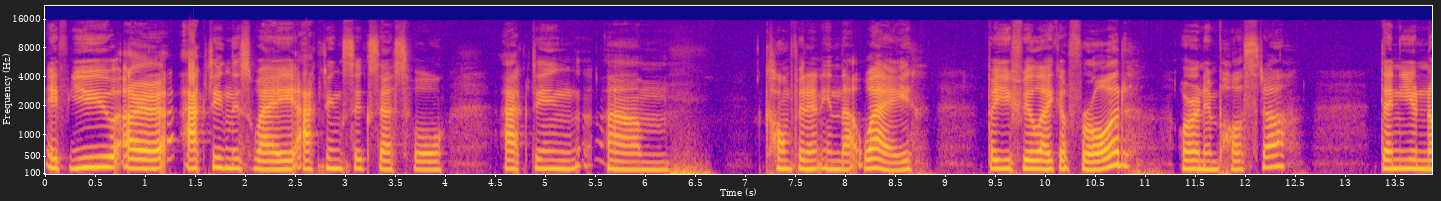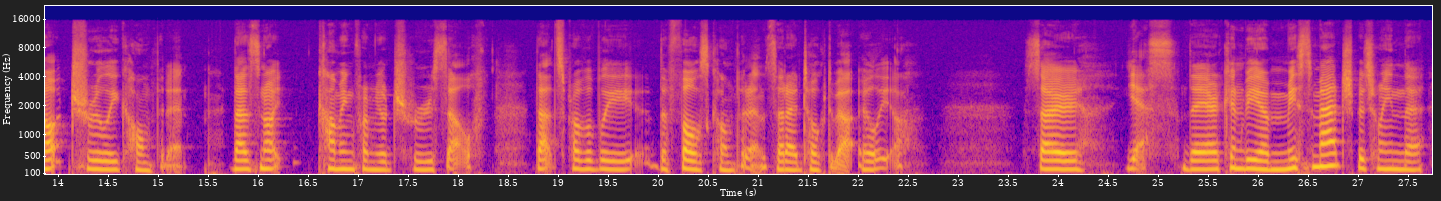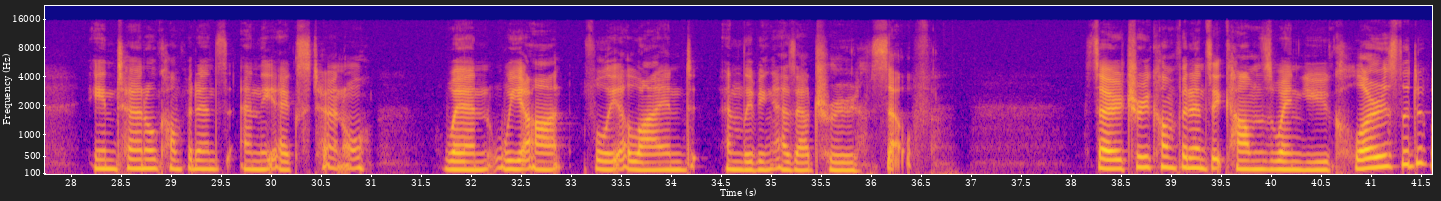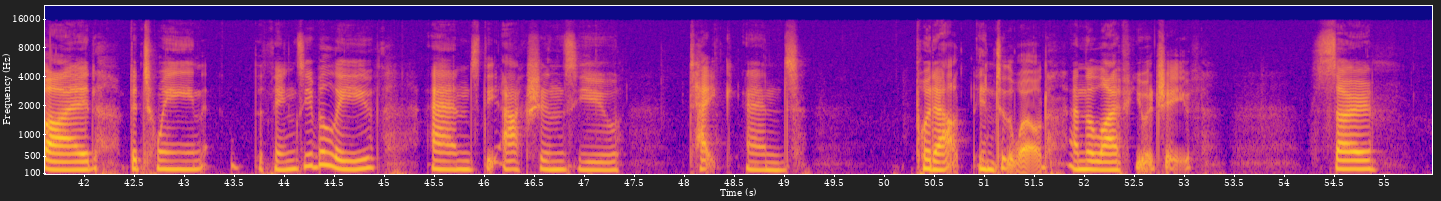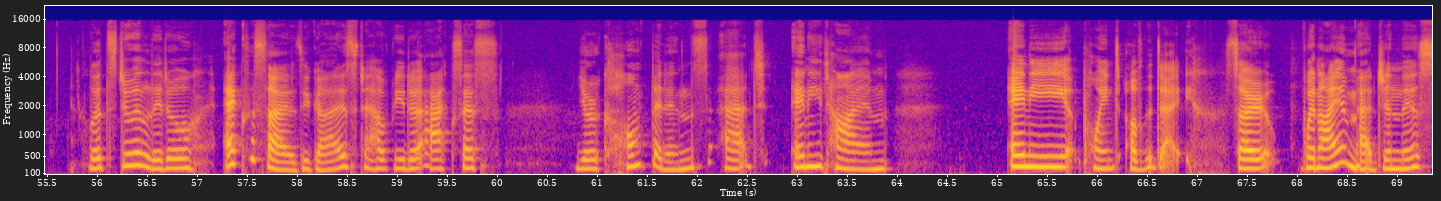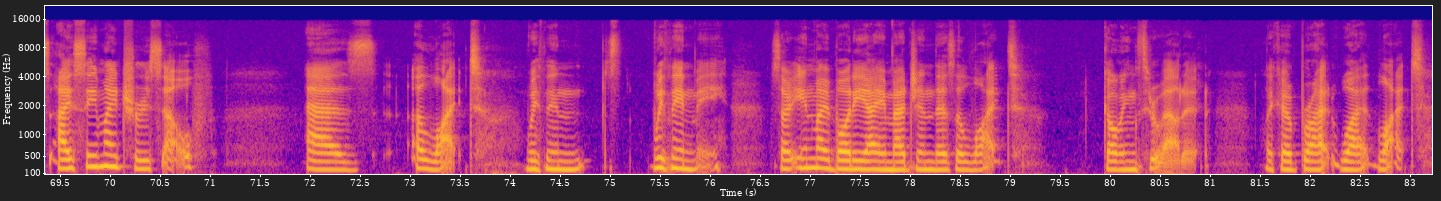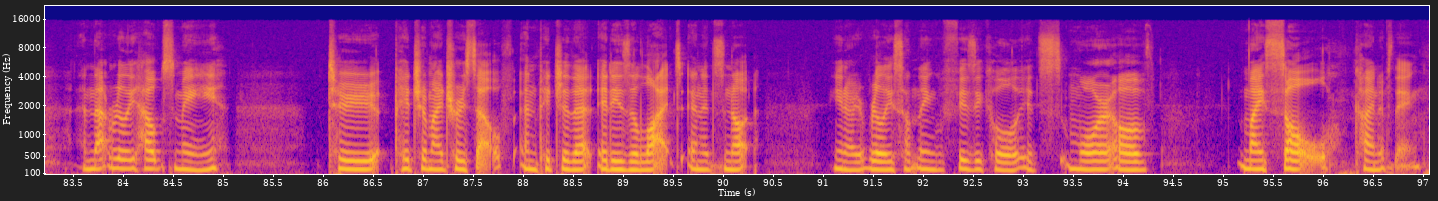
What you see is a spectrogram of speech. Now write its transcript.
if you are acting this way, acting successful, acting um, confident in that way, but you feel like a fraud or an imposter, then you're not truly confident. That's not coming from your true self. That's probably the false confidence that I talked about earlier. So, yes, there can be a mismatch between the internal confidence and the external when we aren't fully aligned and living as our true self. So, true confidence it comes when you close the divide between the things you believe and the actions you take and put out into the world and the life you achieve. So let's do a little exercise, you guys, to help you to access your confidence at any time, any point of the day. So when I imagine this, I see my true self as a light within within me. So in my body, I imagine there's a light going throughout it, like a bright white light. And that really helps me to picture my true self and picture that it is a light and it's not, you know, really something physical. It's more of my soul kind of thing.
